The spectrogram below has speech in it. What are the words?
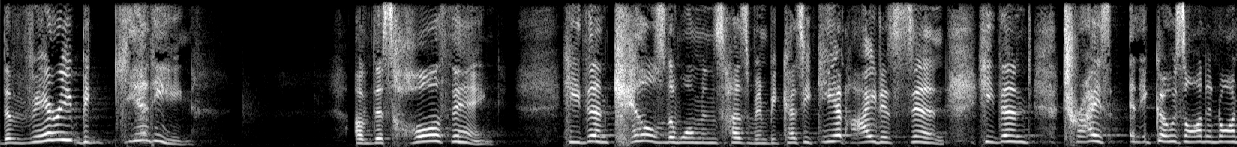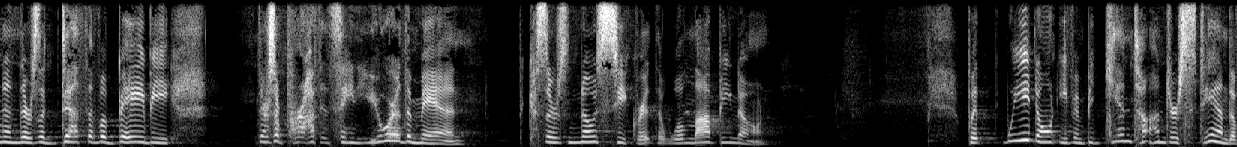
The very beginning of this whole thing he then kills the woman's husband because he can't hide his sin. He then tries, and it goes on and on, and there's a death of a baby. There's a prophet saying, You are the man, because there's no secret that will not be known. But we don't even begin to understand the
